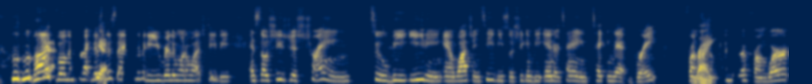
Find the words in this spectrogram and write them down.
mindful and practice yeah. this activity. You really want to watch TV. And so she's just trained to be eating and watching TV so she can be entertained, taking that break from right. the computer, from work,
